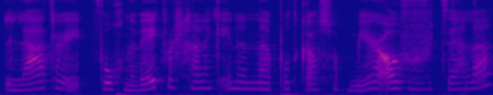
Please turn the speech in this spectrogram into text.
later, volgende week waarschijnlijk in een eh, podcast wat meer over vertellen.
